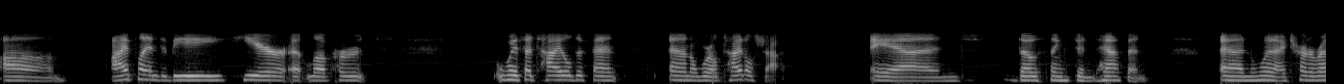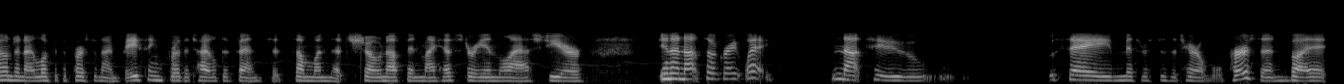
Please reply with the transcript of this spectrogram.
Um, I plan to be here at Love Hurts with a title defense and a world title shot. And those things didn't happen. And when I turn around and I look at the person I'm facing for the title defense, it's someone that's shown up in my history in the last year in a not so great way. Not to say Mithras is a terrible person, but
